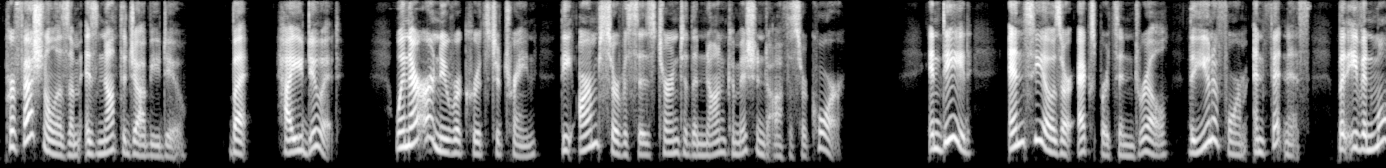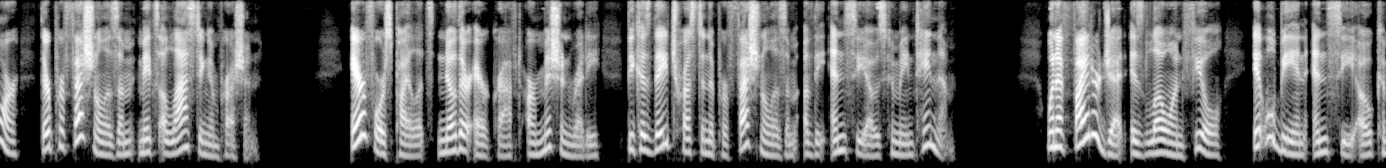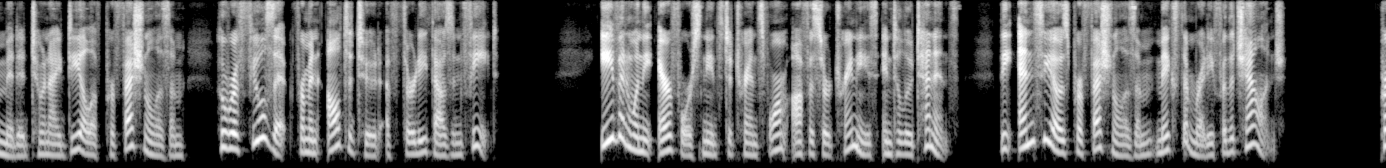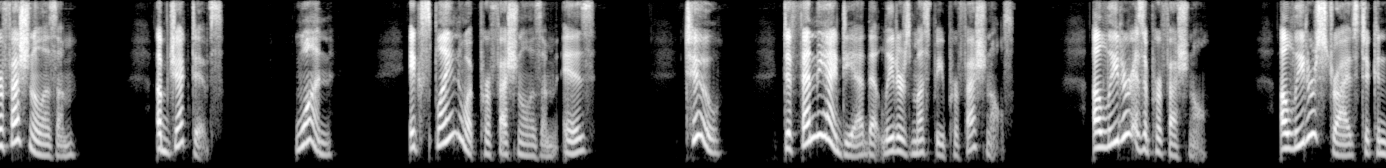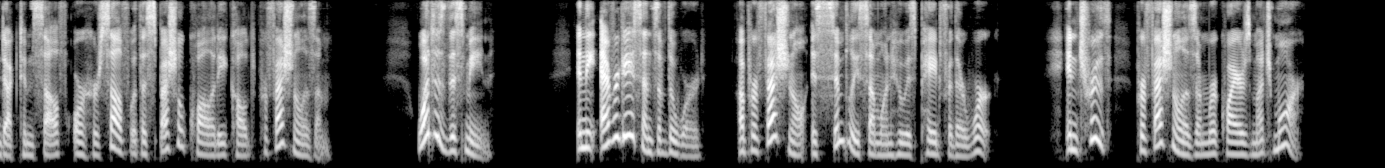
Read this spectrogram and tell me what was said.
Professionalism is not the job you do, but how you do it. When there are new recruits to train, the armed services turn to the non commissioned officer corps. Indeed, NCOs are experts in drill, the uniform, and fitness, but even more, their professionalism makes a lasting impression. Air Force pilots know their aircraft are mission ready because they trust in the professionalism of the NCOs who maintain them. When a fighter jet is low on fuel, it will be an NCO committed to an ideal of professionalism who refuels it from an altitude of 30,000 feet. Even when the Air Force needs to transform officer trainees into lieutenants, the NCO's professionalism makes them ready for the challenge. Professionalism. Objectives 1. Explain what professionalism is. 2. Defend the idea that leaders must be professionals. A leader is a professional. A leader strives to conduct himself or herself with a special quality called professionalism. What does this mean? In the everyday sense of the word, a professional is simply someone who is paid for their work. In truth, professionalism requires much more.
